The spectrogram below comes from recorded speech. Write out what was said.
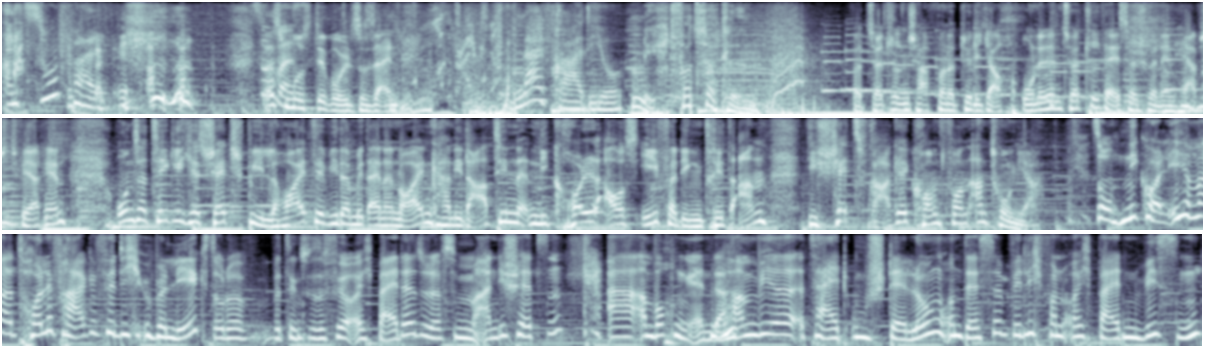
Ein Zufall. Das musste wohl so sein. Live-Radio. Nicht verzetteln. Verzötteln schafft man natürlich auch ohne den Zöttel, der ist ja schon in Herbstferien. Unser tägliches Schätzspiel heute wieder mit einer neuen Kandidatin. Nicole aus Everding tritt an. Die Schätzfrage kommt von Antonia. So, Nicole, ich habe mir eine tolle Frage für dich überlegt, oder beziehungsweise für euch beide, du darfst mit dem Andi schätzen. Äh, am Wochenende haben wir Zeitumstellung und deshalb will ich von euch beiden wissen,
